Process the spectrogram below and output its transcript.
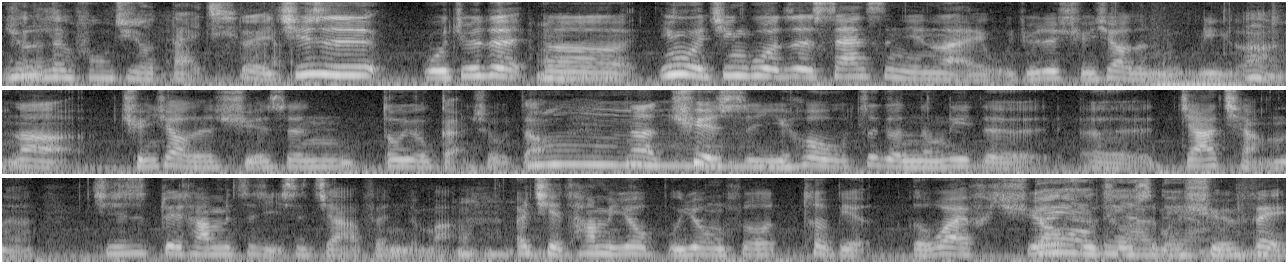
觉得那个风气就带起来。对，其实我觉得，呃，因为经过这三四年来，我觉得学校的努力了，那全校的学生都有感受到。那确实以后这个能力的呃加强呢，其实对他们自己是加分的嘛，而且他们又不用说特别额外需要付出什么学费。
